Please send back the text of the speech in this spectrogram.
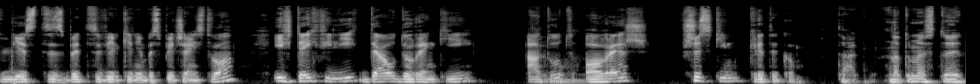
jest zbyt wielkie niebezpieczeństwo. I w tej chwili dał do ręki atut, oręż wszystkim krytykom. Tak. Natomiast y,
